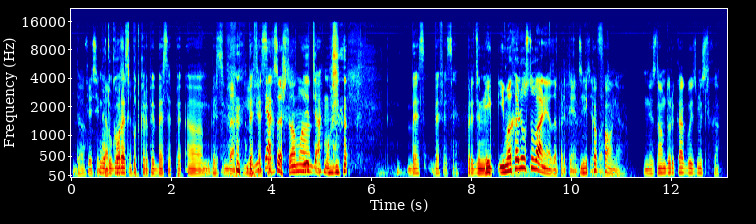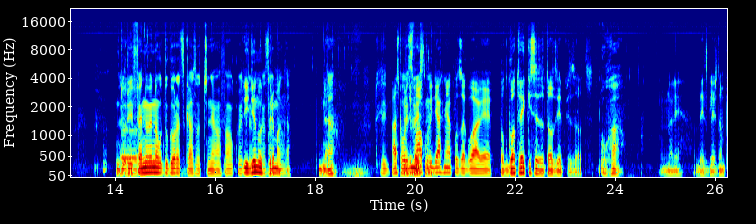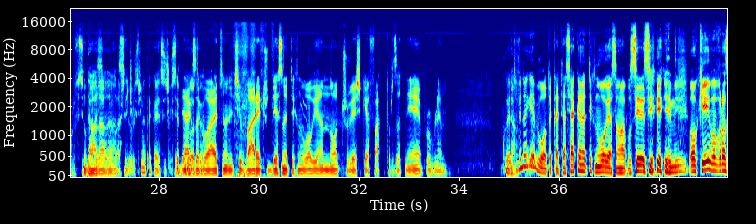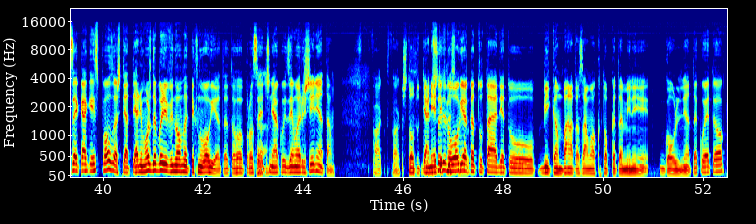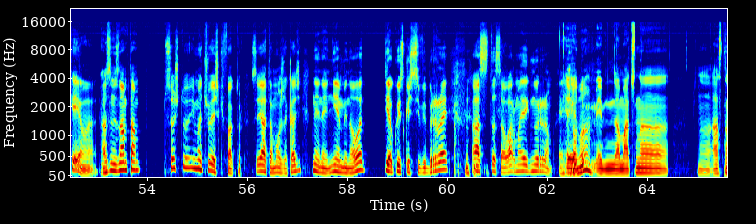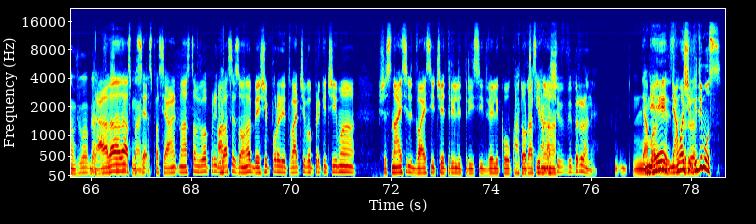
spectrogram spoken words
да. ССК Лодогорец пуска. подкрепи БСП. А, БСП. Да. БФС. и тях също, ама... И тях може. Без БФС. Предимно. И, имаха ли основания за претенции? Никакъв няма. Не знам дори как го измислиха. Дори А, фенове на Лодогорец казват, че няма фал, което е Един от показателно. тримата. Да. Да. Аз преди малко видях някакво заглавие, подготвяйки се за този епизод. Уха. Нали, да изглеждам Да, професионално. да, да. Всички сме така и всички се Видях заглавието, нали, че варя е чудесна технология, но човешкия фактор зад нея е проблем. Което Да. винаги е било така. Тя всяка една технология сама по себе си. Еми, Окей, въпросът е как я използваш. Тя, тя не може да бъде виновна технологията. То въпросът Да. е, че някой взема решения там. Факт, факт. Защото тя не е сме технология го. като тая, дето би камбаната, само ако топката мини гол линията, което е окей, ама. Аз не знам там също има човешки фактор. Сеята може да каже, не, не, ние минала, ти ако искаш си вибрирай, аз с аларма я игнорирам. Е, Ема. е, на матч на, на Астан Вила бяха. Да, да, да. Шефилд Спася, спасяването на Астън Вила при А- два сезона беше поради това, че въпреки, че има 16 или 24 или 32 или колко А точки нямаше на... вибриране. Няма, не, не нямаше видимост.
